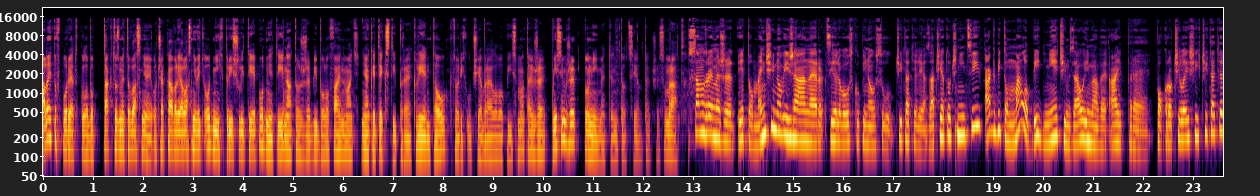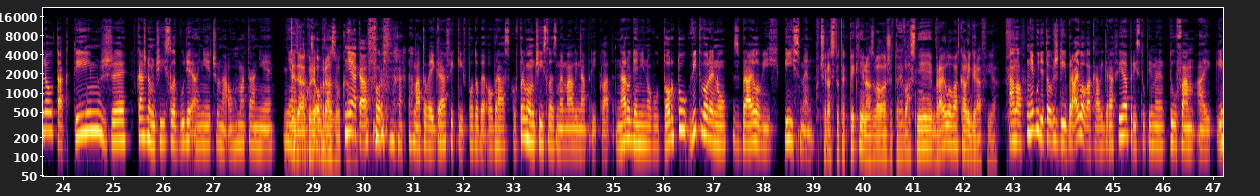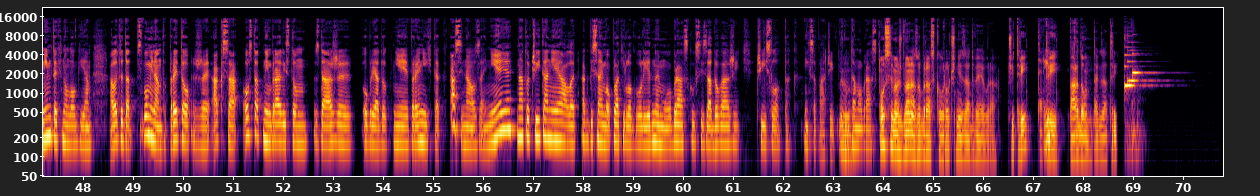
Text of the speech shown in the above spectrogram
ale je to v poriadku, lebo takto sme to vlastne aj očakávali a vlastne veď od nich prišli tie podnety na to, že by bolo fajn mať nejaké texty pre klientov, ktorých učia Brajlovo písmo, takže myslím, že plníme tento cieľ, takže som rád. Samozrejme, že je to menšinový žáner, cieľovou skupinou sú čitatelia začiatočníci. Ak by to malo byť niečím zaujímavé aj pre pokročilejších čitateľov, tak tým, že v každom čísle bude aj niečo na ohmatanie Nejaká teda akože forma, obrázok. Nejaká forma hmatovej grafiky v podobe obrázku. V prvom čísle sme mali napríklad narodeninovú tortu vytvorenú z brajlových písmen. Včera si to tak pekne nazvala, že to je vlastne brajlová kaligrafia. Áno, nebude to vždy brajlová kaligrafia, pristúpime, dúfam, aj k iným technológiám, ale teda spomínam to preto, že ak sa ostatným brajlistom zdá, že obriadok nie je pre nich, tak asi naozaj nie je na to čítanie, ale ak by sa im oplatilo kvôli jednému obrázku si zadovážiť číslo, tak nech sa páči, budú no. tam obrázky. 8 až 12 obrázkov ročne za 2 eurá. Či 3? 3. 3. Pardon, tak za 3.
